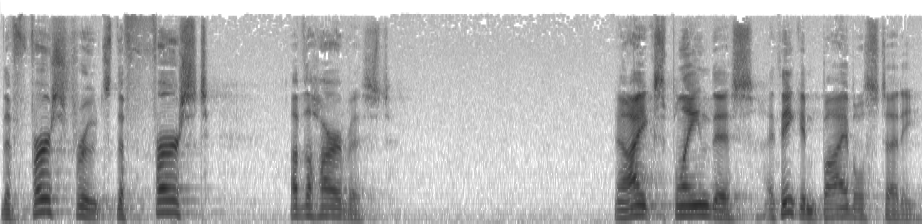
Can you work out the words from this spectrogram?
The firstfruits, the first of the harvest. Now, I explained this, I think, in Bible study.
